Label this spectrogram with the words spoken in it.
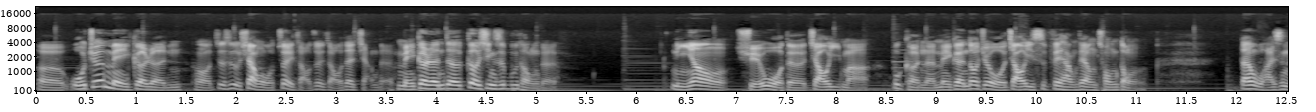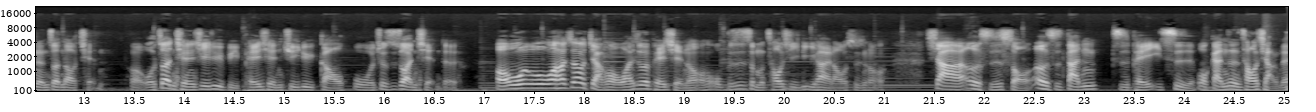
呃，我觉得每个人哦，就是像我最早最早我在讲的，每个人的个性是不同的。你要学我的交易吗？不可能，每个人都觉得我交易是非常非常冲动，但我还是能赚到钱哦。我赚钱的几率比赔钱几率高，我就是赚钱的哦。我我我还是要讲哦，我还是会赔钱哦，我不是什么超级厉害老师哦。下二十手二十单只赔一次，我干真的超强的，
